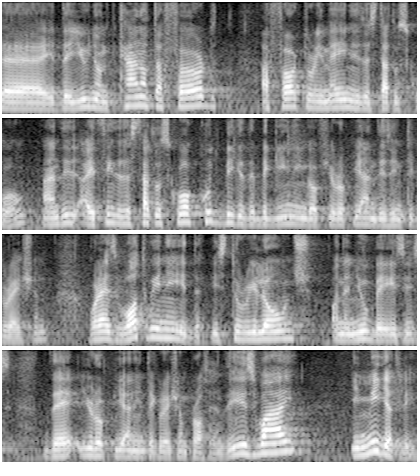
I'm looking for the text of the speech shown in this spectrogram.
uh, the Union cannot afford, afford to remain in the status quo. And I think that the status quo could be the beginning of European disintegration. Whereas what we need is to relaunch on a new basis the European integration process. This is why immediately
